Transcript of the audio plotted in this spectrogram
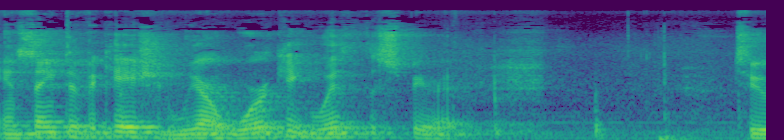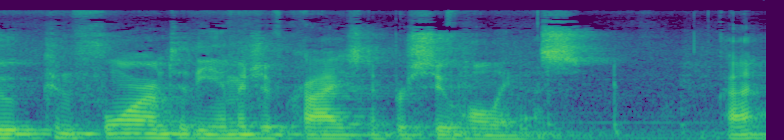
In sanctification, we are working with the Spirit to conform to the image of Christ and pursue holiness. Okay?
